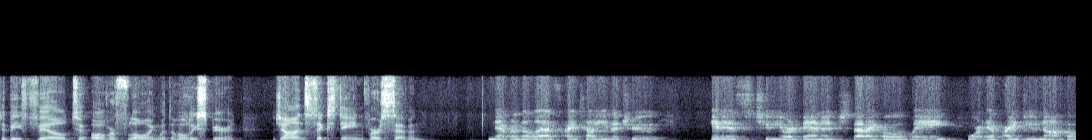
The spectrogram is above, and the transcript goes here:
to be filled to overflowing with the Holy Spirit. John 16, verse 7. Nevertheless, I tell you the truth. It is to your advantage that I go away, for if I do not go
